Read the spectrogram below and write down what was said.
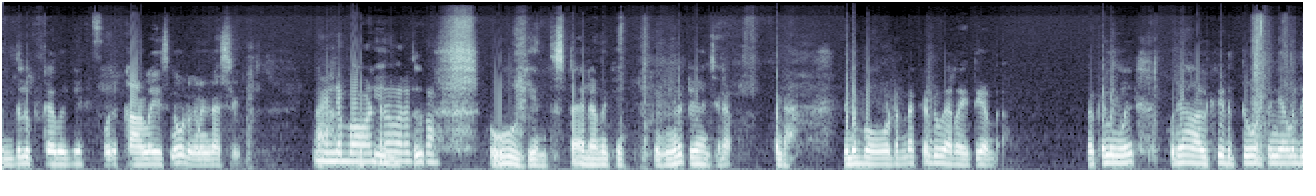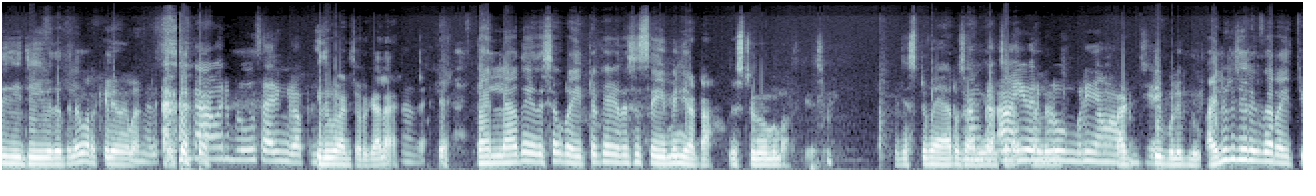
എന്ത് ലുക്കാ നോക്കിയേ. ഓരോ കളേഴ്സിന് കൊടുക്കണം കാശ്. ഓ എന്ത് സ്റ്റൈലാന്നൊക്കെ എങ്ങനെ ഇട്ട് കാണിച്ചു തരാം. കണ്ട? ഇതിന്റെ ബോർഡറിന്റെ ഒക്കെ ഒരു വെറൈറ്റി കണ്ട. അതൊക്കെ നിങ്ങൾ ഒരാൾക്ക് എടുത്തു കൊടുത്ത് ഞങ്ങൾ ജീവിതത്തിൽ വർക്കില്ല നിങ്ങളെ? ഇത് കാണിച്ചു കൊടുക്കാം അല്ലെ. അല്ലാതെ ഏകദേശം റേറ്റ് ഒക്കെ ഏകദേശം സെയിം തന്നെയാട്ടാ ജസ്റ്റ് ഇതൊന്നും ജസ്റ്റ് വേറെ സാധനം അടിപൊളി ബ്ലൂ അതിലൊരു ചെറിയ വെറൈറ്റി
